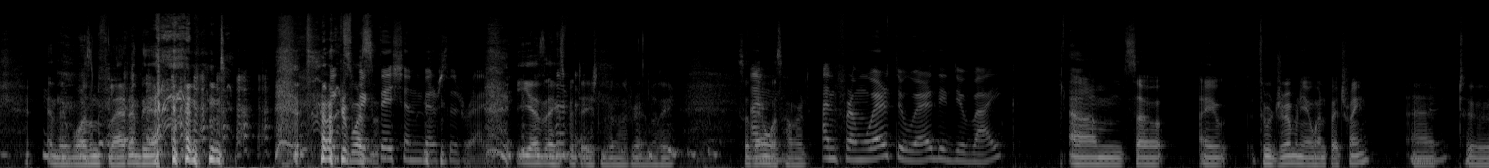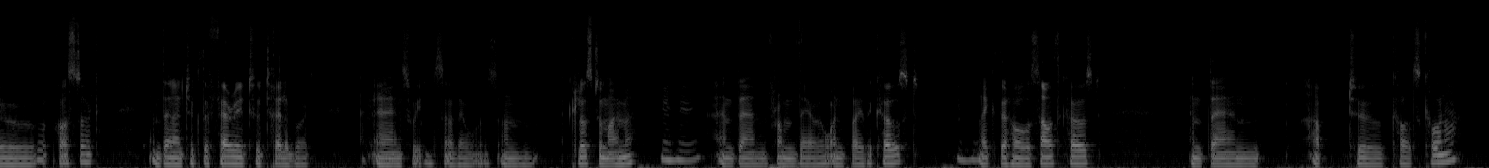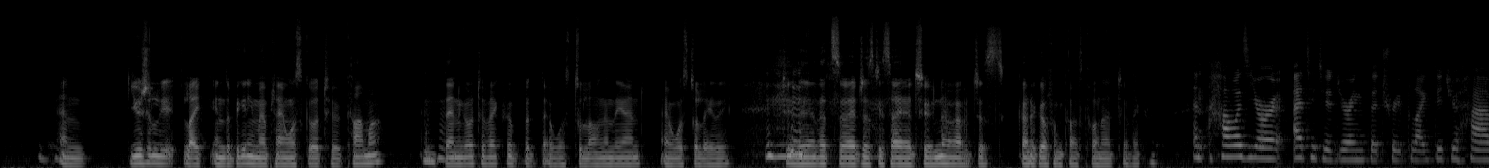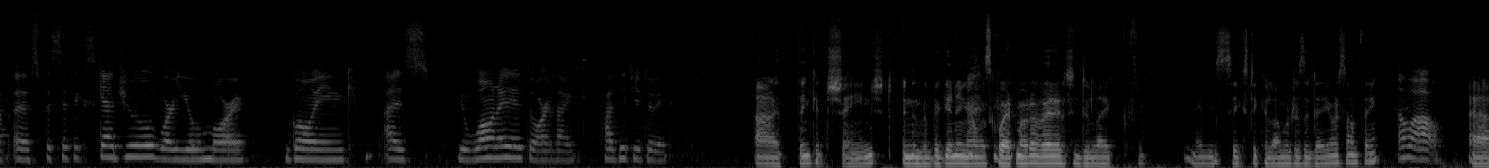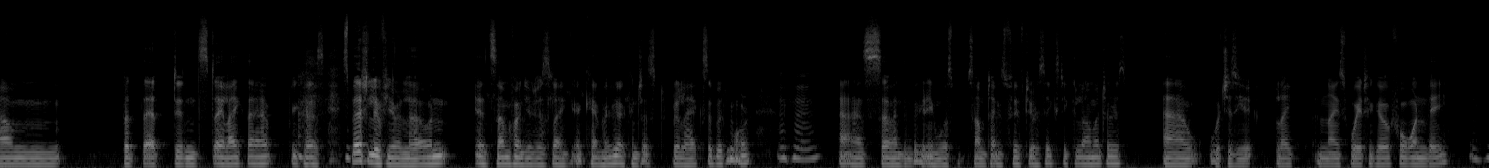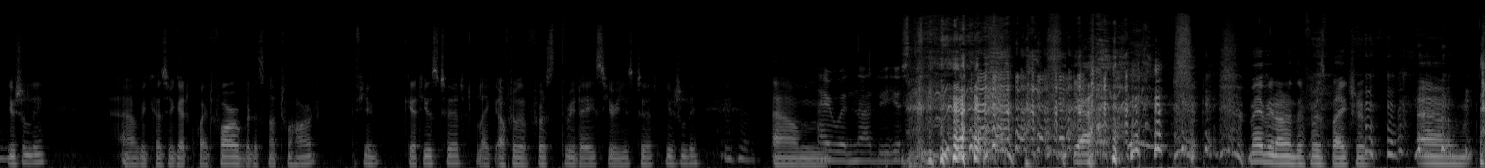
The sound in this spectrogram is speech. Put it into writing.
and it wasn't flat in the end. so it was Expectation versus reality. yes, expectation versus reality. So that was hard. And from where to where did you bike? Um, so I through Germany I went by train uh, Mhm. to Rostock, and then I took the ferry to Trelleborg Okay. uh, in Sweden. So that was on close to Malmö, Mhm. and then from there I went by the coast, Mhm. like the whole south coast, and then up to Karlskrona. Mhm. And usually, like in the beginning, my plan was go to Kalmar and Mhm. then go to Växjö, but that was too long in the end. I was too lazy to do that, so I just decided to no, I'm just gonna go from Karlskrona to Växjö. and how was your attitude during the trip like did you have a specific schedule were you more going as you wanted or like how did you do it I think it changed. And in the beginning, I was quite motivated to do like maybe 60 kilometers a day or something. oh wow Um, but that didn't stay like that because, especially if you're alone, at some point you're just like, okay, maybe I can just relax a bit more. mm-hmm. Uh, so in the beginning, it was sometimes 50 or 60 kilometers, uh, which is like a nice way to go for one day, Mm-hmm. usually, uh, because you get quite far, but it's not too hard if you get used to it. Like after the first three days, you're used to it usually. Mm-hmm. Um, I would not be used to yeah. Maybe not on the first bike trip. Um,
